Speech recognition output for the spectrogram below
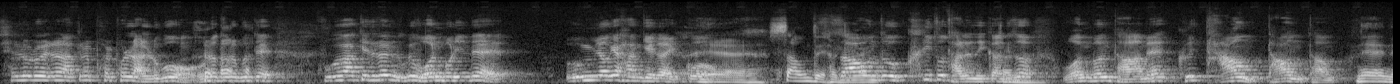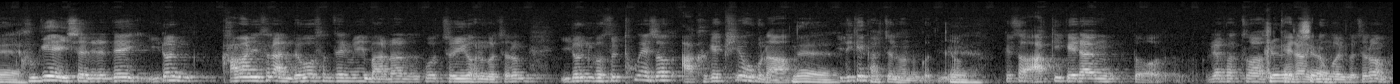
첼로로 이런 악기를 펄펄 날르고 음악을 근데 국악악기들은 그 원본인데 음력의 한계가 있고 예, 사운드의 한계. 사운드 크기도 다르니까 그래서 원본 다음에 그 다음 다음 다음 네, 네. 그게 있어야 되는데 이런 가만히 있어는 안 되고 선생님이 말하고 저희가 하는 것처럼 이런 것을 통해서 아 그게 필요구나 네. 이렇게 발전하는 거거든요. 네. 그래서 악기 개량 또 레퍼토어 그렇죠. 개량 이런 거인 것처럼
